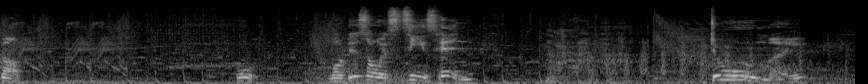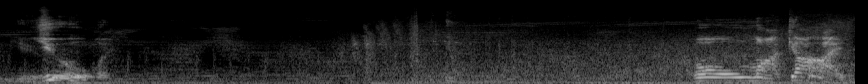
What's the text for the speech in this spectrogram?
Go. Oh. Well, this OST is hitting. Doom, man. You. Oh my god.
